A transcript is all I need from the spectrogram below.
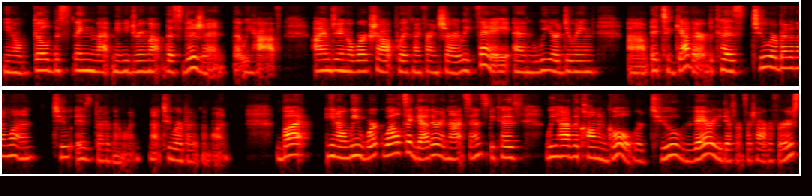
you know, build this thing that maybe dream up this vision that we have. I'm doing a workshop with my friend Charlie Fay, and we are doing um, it together because two are better than one. Two is better than one, not two are better than one. But you know, we work well together in that sense because we have the common goal. We're two very different photographers.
